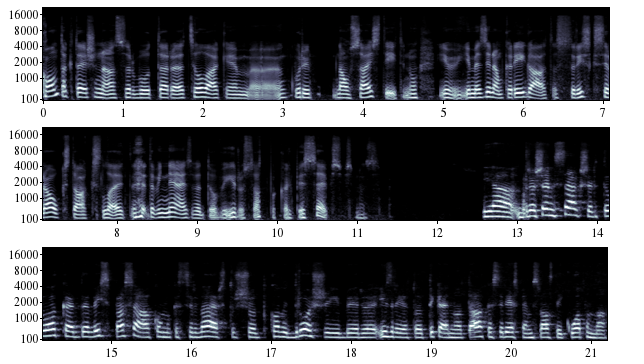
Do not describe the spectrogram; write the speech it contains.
kontaktēšanās varbūt ar uh, cilvēkiem, uh, kuri nav saistīti. Nu, ja, ja mēs zinām, ka Rīgā tas risks ir augstāks, lai viņi neaizved to vīrusu atpakaļ pie sevis vismaz. Jā, droši vien sākšu ar to, ka visi pasākumi, kas ir vērsti uz šo covid drošību, ir izrietot tikai no tā, kas ir iespējams valstī kopumā.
